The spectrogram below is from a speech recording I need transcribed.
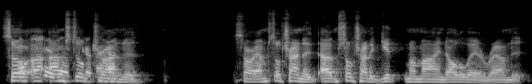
So I'm sure I'm still trying happen. to. Sorry, I'm still trying to. I'm still trying to get my mind all the way around it.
